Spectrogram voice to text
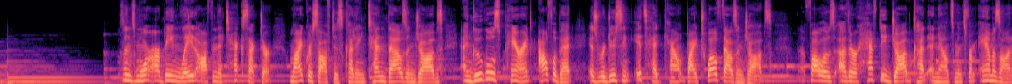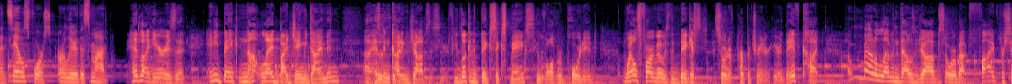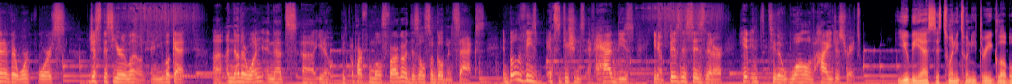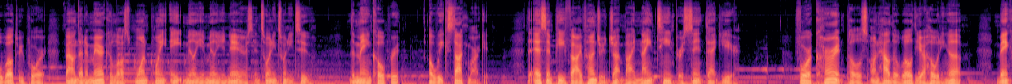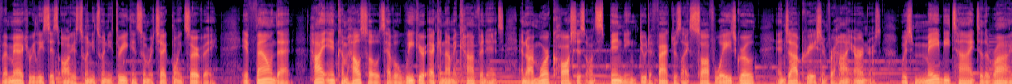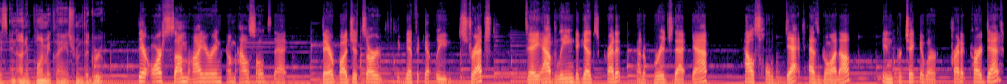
Thousands more are being laid off in the tech sector. Microsoft is cutting 10,000 jobs, and Google's parent, Alphabet, is reducing its headcount by 12,000 jobs. That follows other hefty job cut announcements from Amazon and Salesforce earlier this month. The headline here is that any bank not led by Jamie Dimon uh, has been cutting jobs this year. If you look at the big six banks who've all reported, Wells Fargo is the biggest sort of perpetrator here. They've cut about 11,000 jobs, or about 5% of their workforce, just this year alone. And you look at uh, another one, and that's, uh, you know, apart from Wells Fargo, there's also Goldman Sachs. And both of these institutions have had these, you know, businesses that are hit into the wall of high interest rates. UBS's 2023 Global Wealth Report found that America lost 1.8 million millionaires in 2022. The main culprit, a weak stock market. The S&P 500 dropped by 19% that year. For a current post on how the wealthy are holding up, Bank of America released its August 2023 Consumer Checkpoint Survey. It found that high income households have a weaker economic confidence and are more cautious on spending due to factors like soft wage growth and job creation for high earners, which may be tied to the rise in unemployment claims from the group. There are some higher income households that their budgets are significantly stretched. They have leaned against credit, to kind of bridge that gap. Household debt has gone up in particular credit card debt.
